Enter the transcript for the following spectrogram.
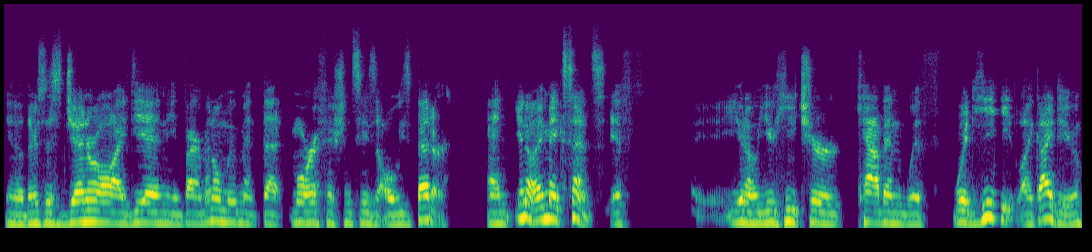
you know there's this general idea in the environmental movement that more efficiency is always better and you know it makes sense if you know you heat your cabin with wood heat like i do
